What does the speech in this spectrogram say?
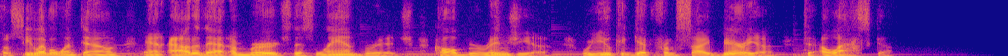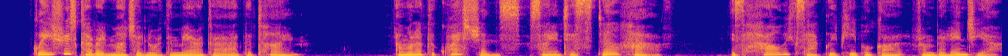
So sea level went down, and out of that emerged this land bridge called Beringia, where you could get from Siberia to Alaska. Glaciers covered much of North America at the time. And one of the questions scientists still have is how exactly people got from Beringia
